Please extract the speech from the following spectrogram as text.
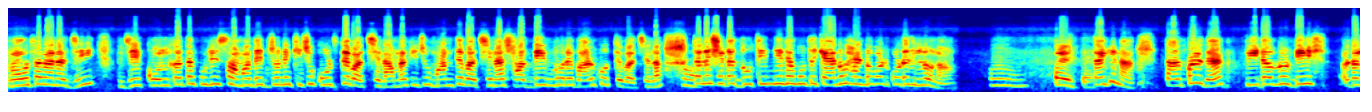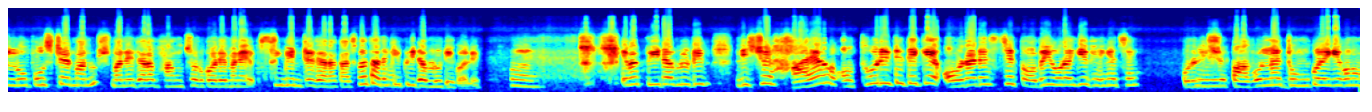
মমতা ব্যানার্জি যে কলকাতা পুলিশ আমাদের জন্য কিছু করতে পারছে না আমরা কিছু মানতে পারছি না সাত দিন ধরে বার করতে পারছে না তাহলে সেটা দু তিন দিনের মধ্যে কেন হ্যান্ড ওভার করে দিল না? তাই। কি না? তারপরে দেখ পিডব্লিউডি একটা লো পোস্টের মানুষ মানে যারা ভাঙচুর করে মানে সিমেন্টের যারা কাজ করে তাদেরকে পিডব্লিউডি বলে। এবার পিডব্লিউডি নিশ্চয়ই হায়ার অথরিটি থেকে অর্ডার এসছে তবেই ওরা গিয়ে ভেঙেছে। ওরা নিশ্চয়ই পাগল নয় দুম করে গিয়ে কোনো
